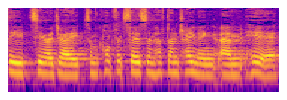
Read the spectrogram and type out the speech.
the CIJ summer conferences and have done training um, here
